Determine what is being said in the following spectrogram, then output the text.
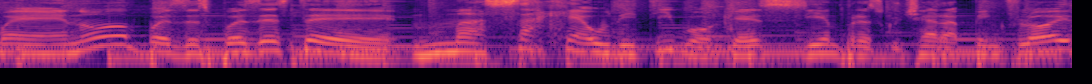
Bueno, pues después de este masaje auditivo que es siempre escuchar a Pink Floyd,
